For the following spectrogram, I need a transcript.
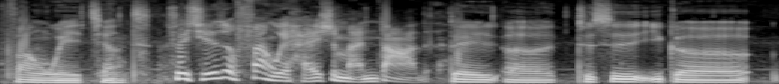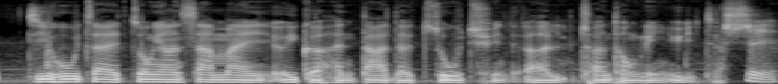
范围这样子。所以其实这个范围还是蛮大的。对，呃，就是一个几乎在中央山脉有一个很大的族群，呃，传统领域这样。是。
